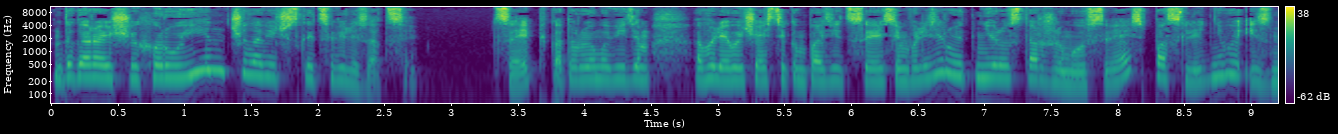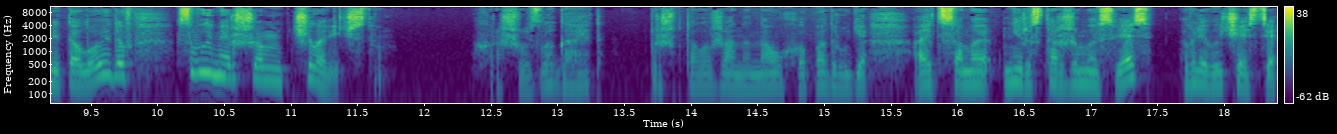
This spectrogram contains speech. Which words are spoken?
догорающих руин человеческой цивилизации. Цепь, которую мы видим в левой части композиции, символизирует нерасторжимую связь последнего из металлоидов с вымершим человечеством. «Хорошо излагает», — прошептала Жанна на ухо подруге. «А это самая нерасторжимая связь в левой части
